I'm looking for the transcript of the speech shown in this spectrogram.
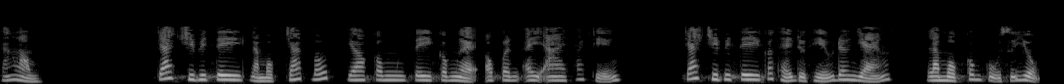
sáng lòng. ChatGPT là một chatbot do công ty công nghệ OpenAI phát triển. ChatGPT có thể được hiểu đơn giản là một công cụ sử dụng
